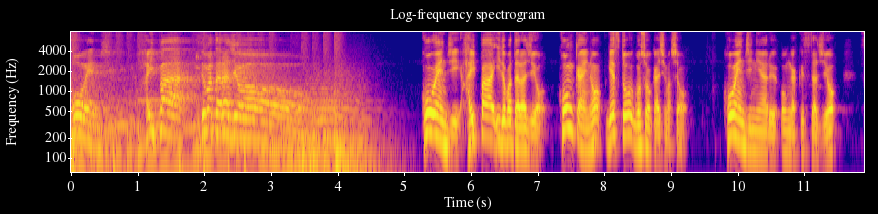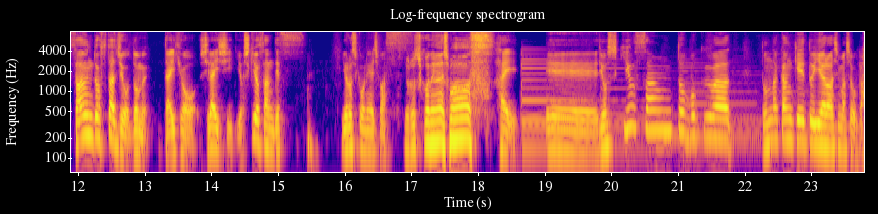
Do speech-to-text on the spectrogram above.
高円寺ハイパー井戸端ラジオ。高円寺ハイパー井戸端ラジオ今回のゲストをご紹介しましょう高円寺にある音楽スタジオサウンドスタジオドム代表白石義清さんですよろしくお願いしますよろしくお願いします。はい。えー、吉清さんと僕はどんな関係と言い表しましょうか？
